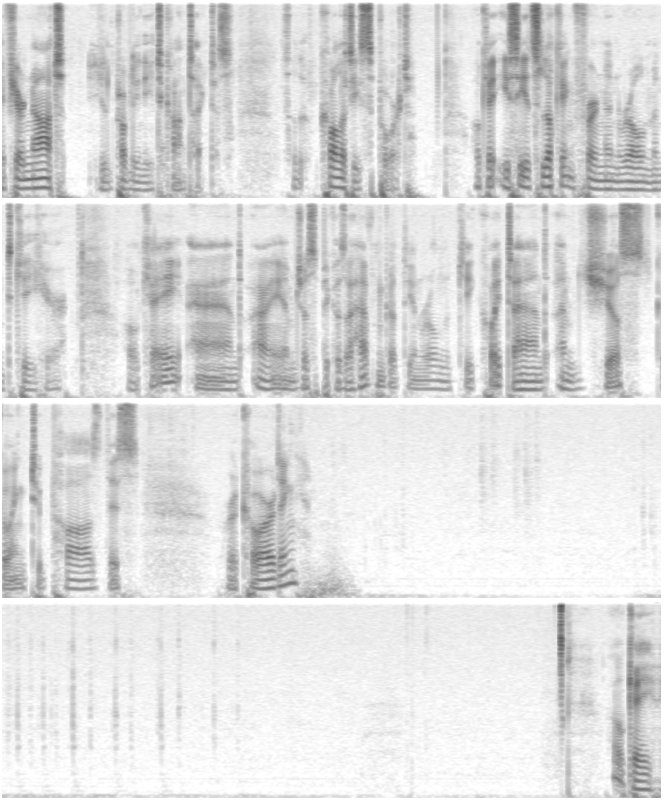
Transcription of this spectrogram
If you're not you'll probably need to contact us. So the quality support. Okay you see it's looking for an enrollment key here okay and I am just because I haven't got the enrollment key quite to hand I'm just going to pause this recording. Okay.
